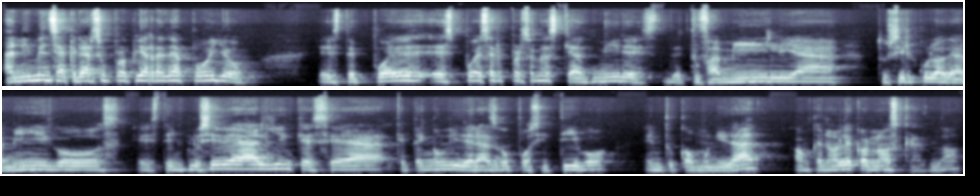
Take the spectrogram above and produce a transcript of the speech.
anímense a crear su propia red de apoyo este, puede, es, puede ser personas que admires, de tu familia, tu círculo de amigos, este, inclusive alguien que, sea, que tenga un liderazgo positivo en tu comunidad, aunque no le conozcas, ¿no?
